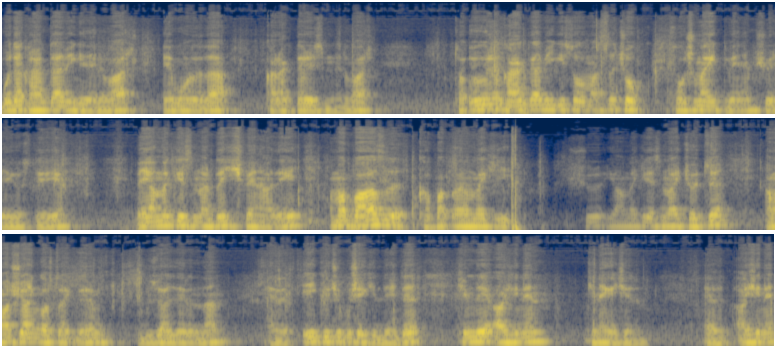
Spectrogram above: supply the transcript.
Burada karakter bilgileri var ve burada da karakter resimleri var. Ghoul'ün karakter bilgisi olması çok hoşuma gitti benim. Şöyle göstereyim. Ve yandaki resimler de hiç fena değil. Ama bazı kapaklarındaki şu yandaki resimler kötü. Ama şu an gösterdiklerim güzellerinden. Evet ilk üçü bu şekildeydi. Şimdi Ajin'in kine geçelim. Evet Ajin'in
